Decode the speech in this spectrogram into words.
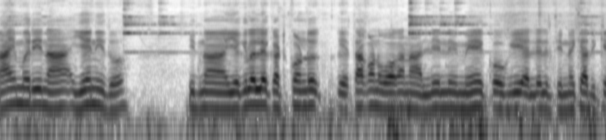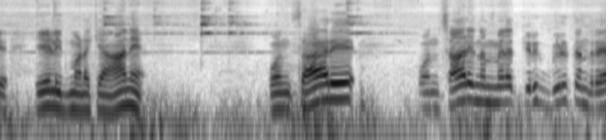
ನಾಯಿ ಮರಿನ? ಏನಿದು? ಇದನ್ನ ಎಗ್ಲಲ್ಲೇ ಕಟ್ಕೊಂಡು ತಗೊಂಡು ಹೋಗೋಣ, ಅಲ್ಲಿ ಇಲ್ಲಿ ಹೋಗಿ ಅಲ್ಲೆಲ್ಲಿ ತಿನ್ನೋಕ್ಕೆ ಅದಕ್ಕೆ ಹೇಳಿ ಇದು ಮಾಡೋಕ್ಕೆ ಆನೆ. ಒಂದು ಸಾರಿ ಒಂದು ಸಾರಿ ನಮ್ಮ ಮೇಲೆ ತಿರುಗಿ ಬೀಳ್ತಂದ್ರೆ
